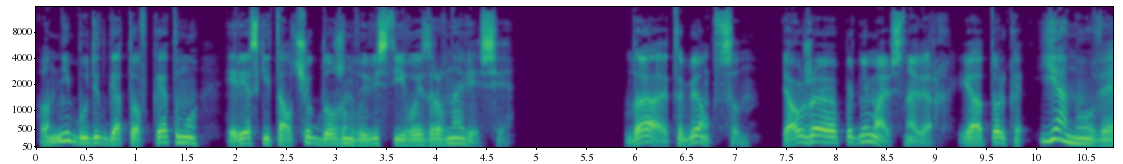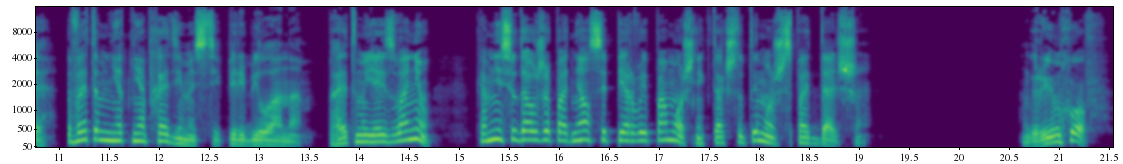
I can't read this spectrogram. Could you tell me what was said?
Он не будет готов к этому, и резкий толчок должен вывести его из равновесия. «Да, это Бенгтсон. Я уже поднимаюсь наверх. Я только...» «Я Нуве. В этом нет необходимости», — перебила она. «Поэтому я и звоню. Ко мне сюда уже поднялся первый помощник, так что ты можешь спать дальше». «Гринхоф,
